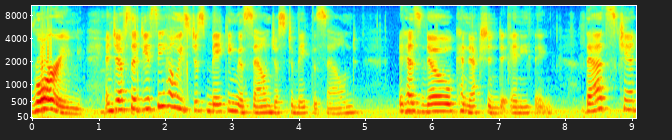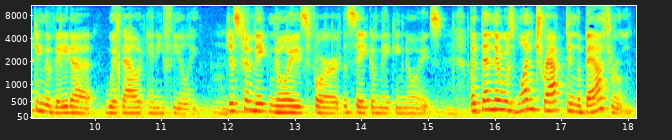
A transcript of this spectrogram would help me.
roaring. And Jeff said, Do you see how he's just making the sound just to make the sound? It has no connection to anything. That's chanting the Veda without any feeling, mm. just to make noise for the sake of making noise. But then there was one trapped in the bathroom.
